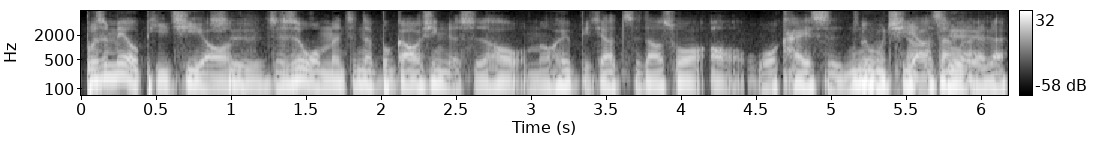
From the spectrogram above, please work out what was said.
不是没有脾气哦，是。只是我们真的不高兴的时候，我们会比较知道说，哦，我开始怒气要上来了，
